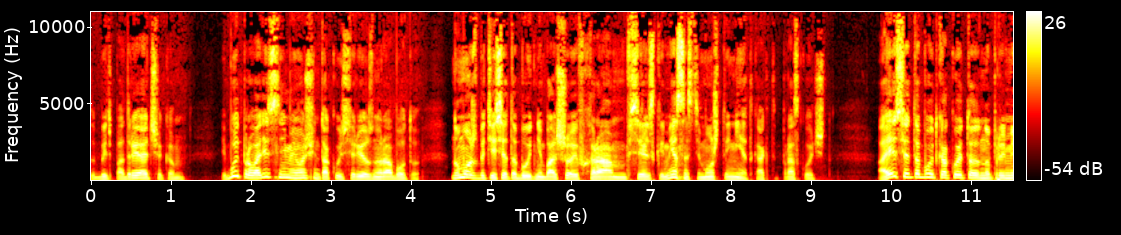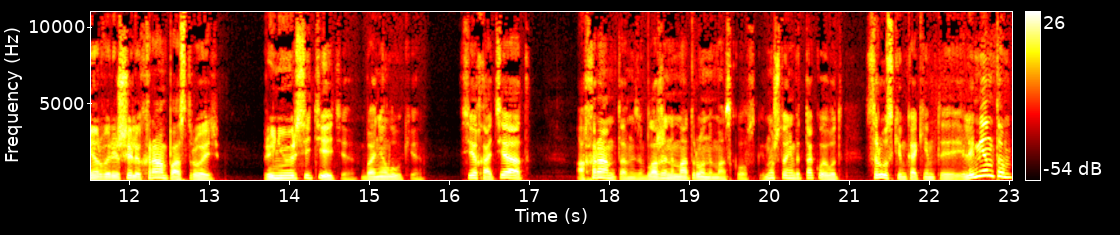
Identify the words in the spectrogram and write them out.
быть подрядчиком, и будет проводить с ними очень такую серьезную работу. Ну, может быть, если это будет небольшой в храм в сельской местности, может и нет, как-то проскочит. А если это будет какой-то, например, вы решили храм построить при университете Баня-Луки, все хотят, а храм там, не знаю, Блаженной Матроны Московской, ну, что-нибудь такое вот с русским каким-то элементом,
